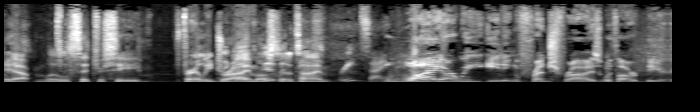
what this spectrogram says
yeah, little citrusy, fairly dry most of the time. Why are we eating French fries with our beer?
